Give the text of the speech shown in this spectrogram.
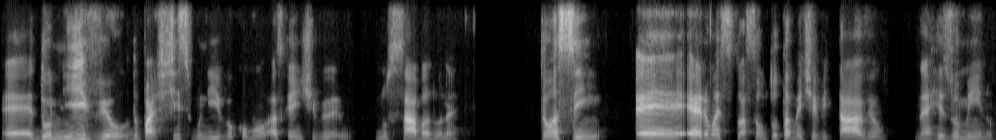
é, do nível, do baixíssimo nível, como as que a gente viu no sábado, né? Então, assim, é, era uma situação totalmente evitável, né? Resumindo,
